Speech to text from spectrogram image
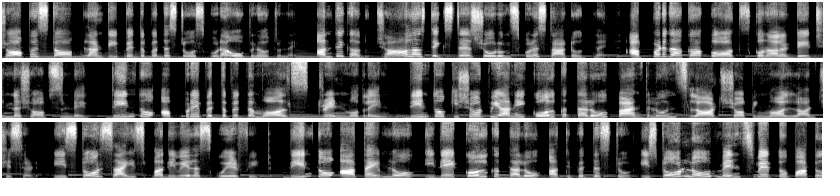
షాపర్ స్టాప్ లాంటి పెద్ద పెద్ద స్టోర్స్ కూడా ఓపెన్ అవుతున్నాయి. అంతేకాదు చాలా టెక్స్టైల్ షోరూమ్స్ కూడా స్టార్ట్ అవుతున్నాయి. అప్పటిదాకా క్లాత్స్ కొనాలంటే చిన్న షాప్స్ ఉండేవి. దీంతో అప్పుడే పెద్ద పెద్ద మాల్స్ ట్రెండ్ మొదలైంది. దీంతో కిషోర్ పియాని కోల్కతాలో ప్యాంటలూన్స్ స్లాట్ షాపింగ్ మాల్ లాంచ్ చేశాడు. ఈ స్టోర్ సైజ్ పదివేల స్క్వేర్ ఫీట్. దీంతో ఆ టైంలో ఇదే కోల్కతాలో అతిపెద్ద స్టోర్. ఈ స్టోర్లో మెన్స్ వేర్తో పాటు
